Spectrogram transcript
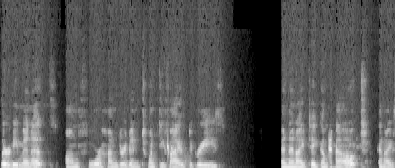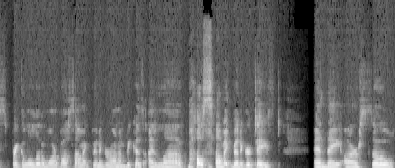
30 minutes on 425 degrees. And then I take them out and I sprinkle a little more balsamic vinegar on them because I love balsamic vinegar taste. And they are so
